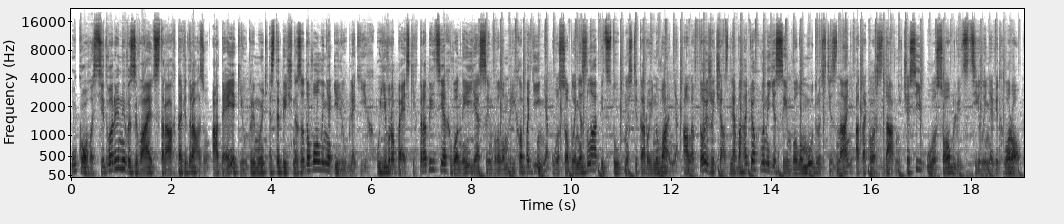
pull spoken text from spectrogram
У когось ці тварини визивають страх та відразу, а деякі утримують естетичне задоволення і люблять їх. У європейських традиціях вони є символом гріхопадіння, уособлення зла, підступності та руйнування. Але в той же час для багатьох вони є символом мудрості, знань, а також з давніх часів уособлюють зцілення від хвороб.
